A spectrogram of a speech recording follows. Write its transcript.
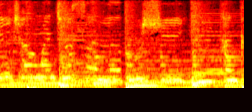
是唱完就算了，不是一堂课。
